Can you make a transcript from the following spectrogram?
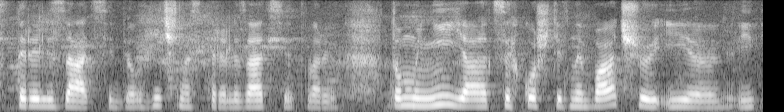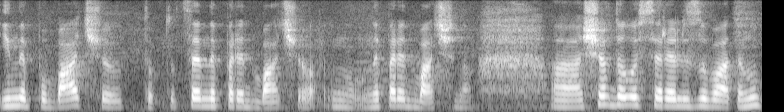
стерилізації, біологічної стерилізації тварин. Тому ні, я цих коштів не бачу і, і, і не побачу. Тобто це не передбачено. Ну не передбачено. Що вдалося реалізувати? Ну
